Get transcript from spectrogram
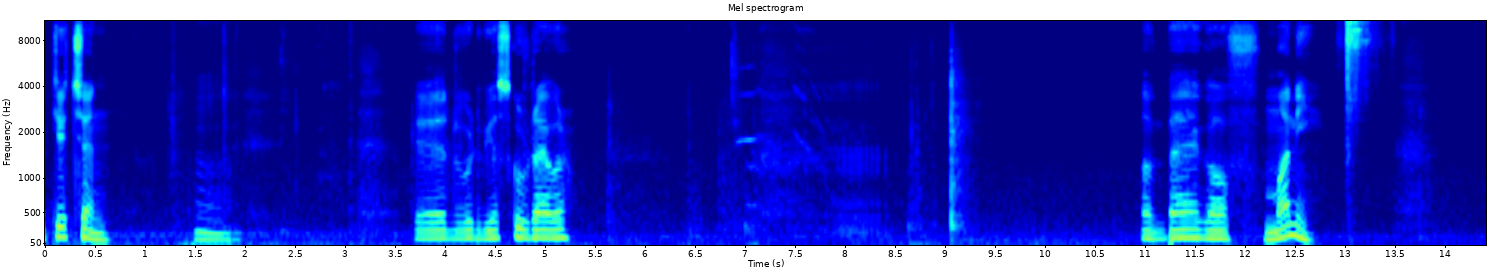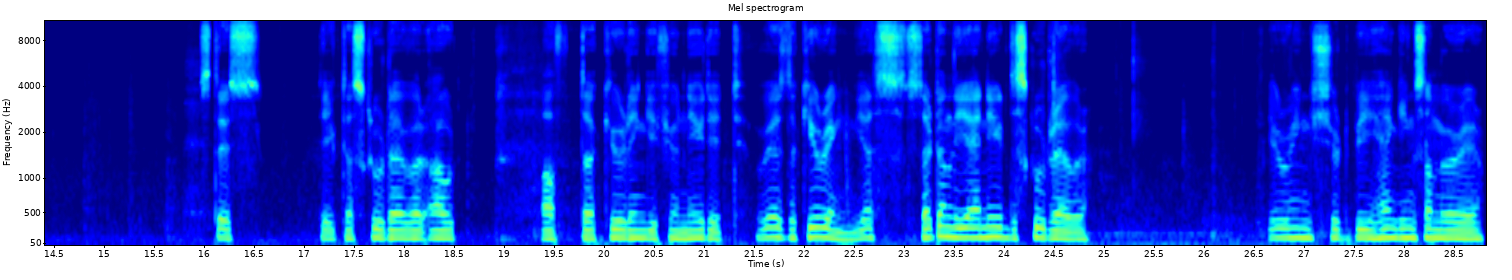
A kitchen. Hmm. There would be a screwdriver. A bag of money. What's this? Take the screwdriver out of the curing if you need it. Where's the curing? Yes, certainly I need the screwdriver. Curing should be hanging somewhere here.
